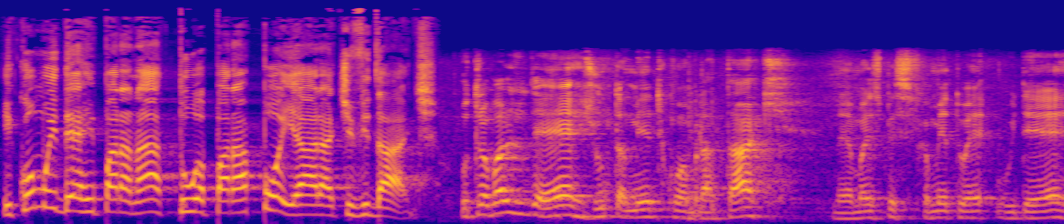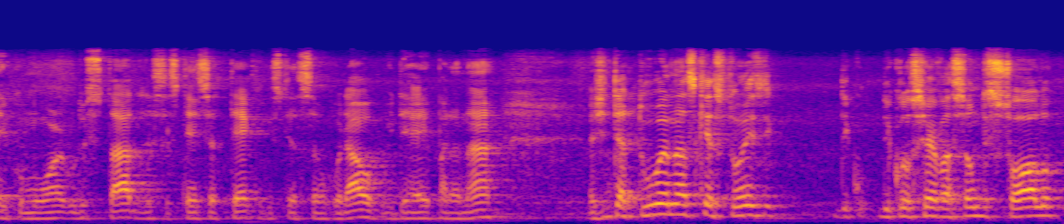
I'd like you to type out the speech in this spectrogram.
E como o IDR Paraná atua para apoiar a atividade? O trabalho do IDR, juntamente com a Bratac, né, mais especificamente o IDR como órgão do Estado de Assistência Técnica e Extensão Rural, o IDR Paraná, a gente atua nas questões de, de, de conservação de solo,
